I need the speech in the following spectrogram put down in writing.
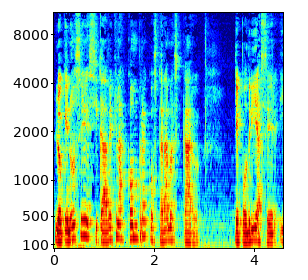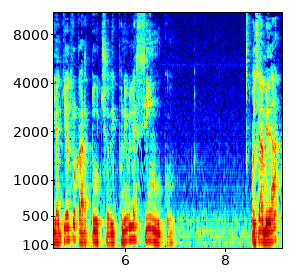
Lo que no sé es si cada vez que las compra costará más caro. Que podría ser. Y aquí otro cartucho, disponible 5. O sea, me da...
